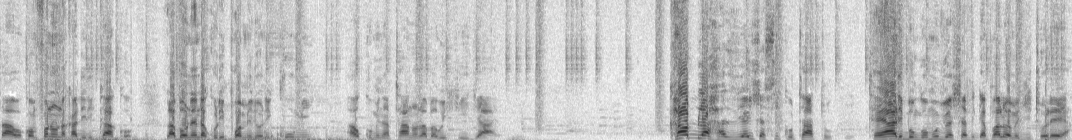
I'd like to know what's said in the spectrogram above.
sawa. Kwa mfano una kadiri kako, labda unaenda kulipwa milioni kumi au kumi na tano labda wiki ijayo, kabla hazijaisha siku tatu tayari Bongo Movie washafika pale wamejitolea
